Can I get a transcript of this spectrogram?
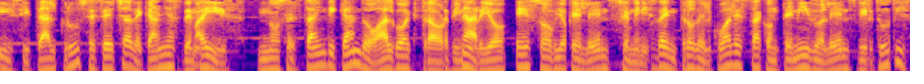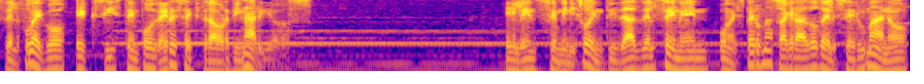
y si tal cruz es hecha de cañas de maíz, nos está indicando algo extraordinario, es obvio que el ens feminis dentro del cual está contenido el ens virtutis del fuego, existen poderes extraordinarios. El ens feminis o entidad del semen, o esperma sagrado del ser humano,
